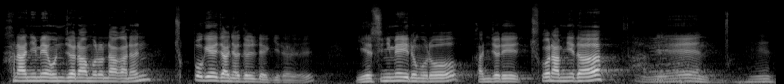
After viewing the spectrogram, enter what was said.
하나님의 온전함으로 나가는 축복의 자녀들 되기를 예수님의 이름으로 간절히 축원합니다. 아멘. 아멘.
